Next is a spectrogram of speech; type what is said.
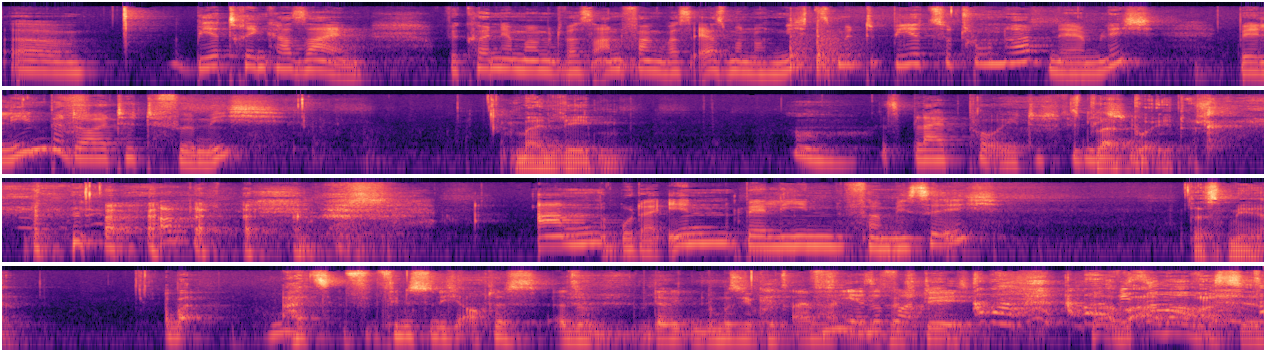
äh, Biertrinker sein. Wir können ja mal mit was anfangen, was erstmal noch nichts mit Bier zu tun hat, nämlich Berlin bedeutet für mich, Mein Leben. oh, es bleibt poetisch. ich Bleibt schön. poetisch. An oder in Berlin vermisse ich. Das Meer. Hat's- findest du nicht auch das. Also, da du musst ich kurz einhaken. Ja, verstehe ich. Aber, aber, Aber, aber was jetzt?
